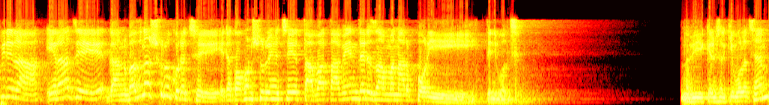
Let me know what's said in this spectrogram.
পীরেরা, এরা যে গান বাজনা শুরু করেছে, এটা কখন শুরু হয়েছে? তাবা তাবেইনদের জামানার পরই, তিনি বলছেন। নবী করিম কি বলেছেন?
